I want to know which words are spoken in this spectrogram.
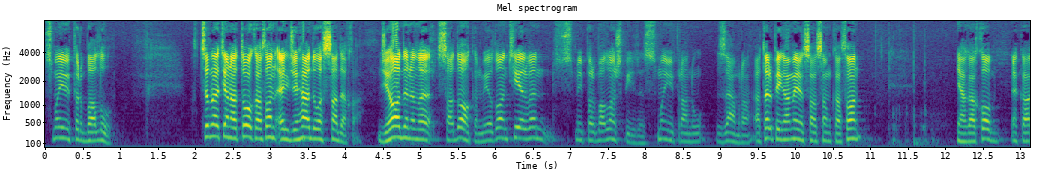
S'muj mi përballu. Cilat janë ato ka thon el jihadu was sadaqa. Jihadin edhe sadakën, me i dhon tjerëve, s'mi përballon shpirti, s'mi pranon zemra. Atëherë pejgamberi sa sa ka thon, ja ka kop, e ka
